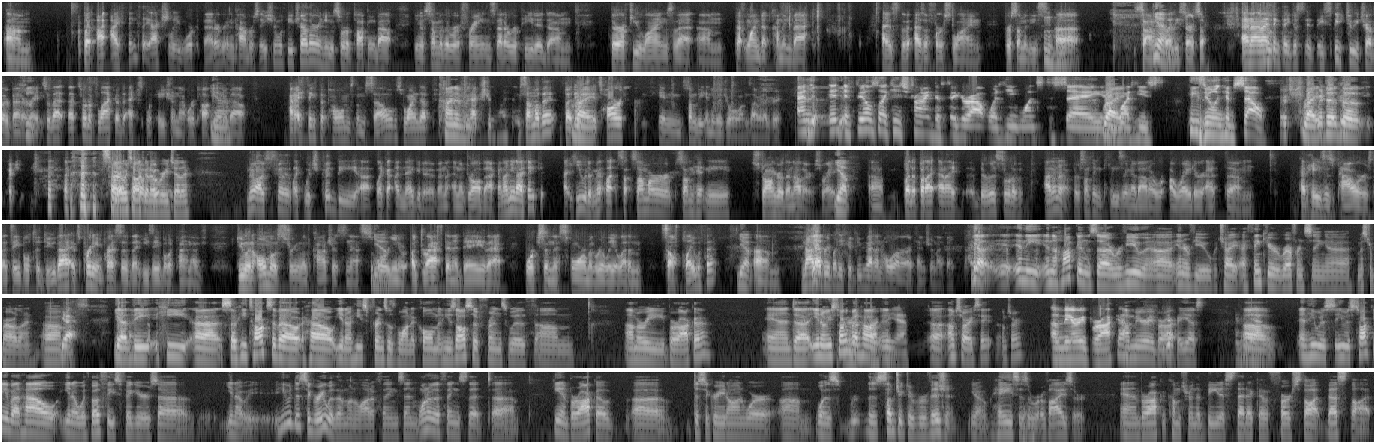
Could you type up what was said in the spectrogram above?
Um, but I, I think they actually work better in conversation with each other. And he was sort of talking about you know some of the refrains that are repeated. Um, there are a few lines that um, that wind up coming back as the as a first line for some of these Mhm. uh, songs Yeah. that he starts off. And, and I think they just they speak to each other better, He- right? So that that sort of lack of explication that we're talking Yeah. about, I think the poems themselves wind up kind of. contextualizing some of it, but Right. it's, it's hard in some of the individual ones. I would agree. And Yeah, it, yeah. it feels like he's trying to figure out what he wants to say and Right. what he's He's doing himself. Which, Right, Which the- the- be- which, sorry, Yeah, we're talking no, over each other. No, I was just gonna like, which could be uh, like a, a negative and, and a drawback. And I mean, I think uh, he would admit like some are some hit me stronger than others, right? Yep. Um, but but I and I there is sort of I don't know. There's something pleasing about a, a writer at um, at Hayes's powers that's able to do that. It's pretty impressive that he's able to kind of do an almost stream of consciousness Yeah. or you know a draft in a day that works in this form and really let him self play with it. Yep. Um, not Yeah. everybody could do that and hold our attention. I think. yeah, in the in the Hopkins uh, review uh, interview, which I, I think you're referencing, uh, Mr. Bauerlein. Um, yes. Yeah, the he uh, so he talks about how you know he's friends with Wanda Coleman. He's also friends with um, Amari Baraka, and uh, you know he's talking about how. Baraka, yeah. uh, I'm sorry. Say. I'm sorry. Amiri Baraka. Amiri Baraka. Yes. Yeah. And he was he was talking about how you know with both these figures, uh, you know he would disagree with them on a lot of things, and one of the things that uh, he and Baraka uh, disagreed on were um, was re- the subject of revision. You know, Hayes is a reviser, and Baraka comes from the beat aesthetic of first thought, best thought.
